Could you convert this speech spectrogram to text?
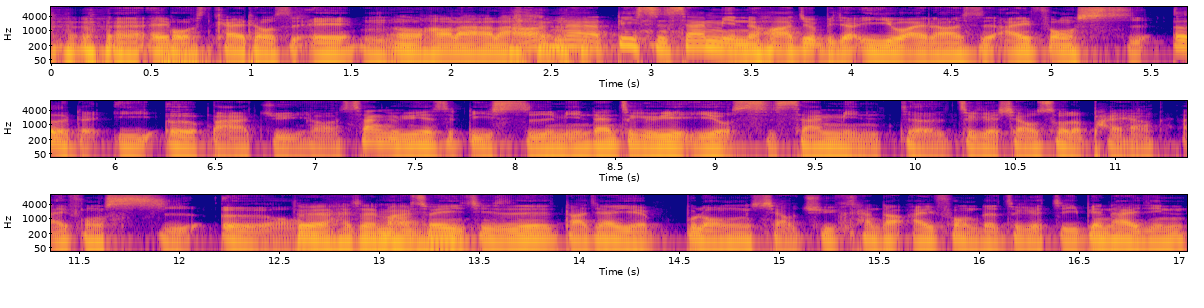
呃，Apple 开头是 A，嗯，哦，好啦好啦，好，那第十三名的话就比较意外了，是 iPhone 十二的一二八 G 啊，上个月是第十名，但这个月也有十三名的这个销售的排行，iPhone 十二哦，对，还在卖，所以其实大家也不容小觑，看到 iPhone 的这个，即便它已经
